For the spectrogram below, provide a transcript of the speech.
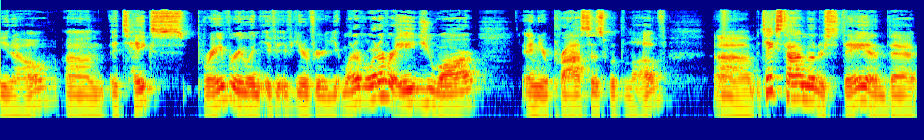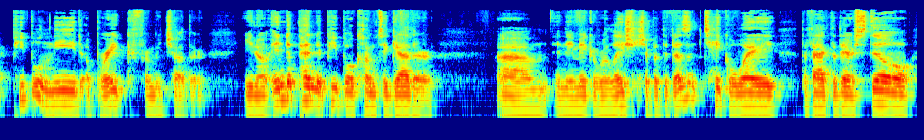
you know? Um, it takes bravery when if, if you know if you're whatever whatever age you are and your process with love um, it takes time to understand that people need a break from each other. You know, independent people come together um, and they make a relationship, but that doesn't take away the fact that they're still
